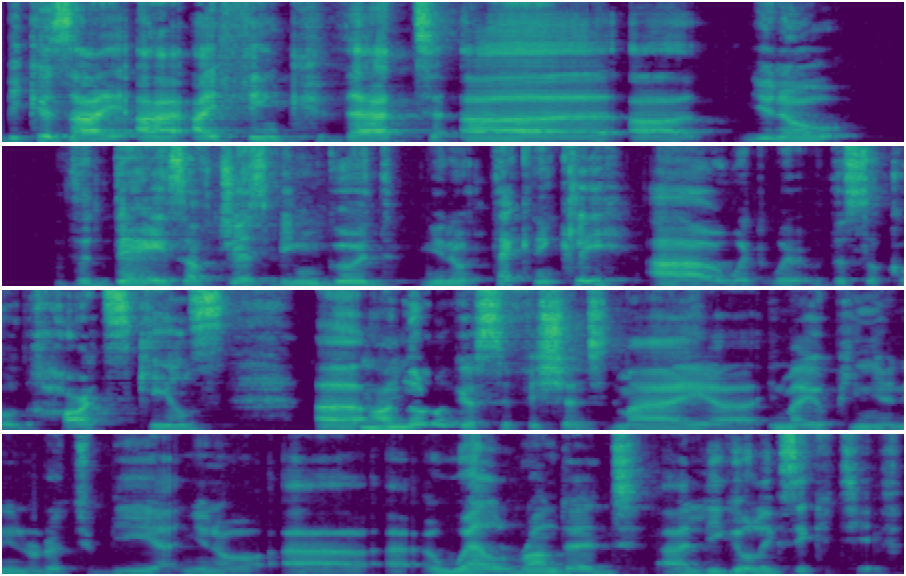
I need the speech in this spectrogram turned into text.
because I, I, I think that uh, uh, you know the days of just being good, you know, technically uh, with, with the so-called hard skills uh, mm-hmm. are no longer sufficient in my uh, in my opinion in order to be uh, you know uh, a well-rounded uh, legal executive.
